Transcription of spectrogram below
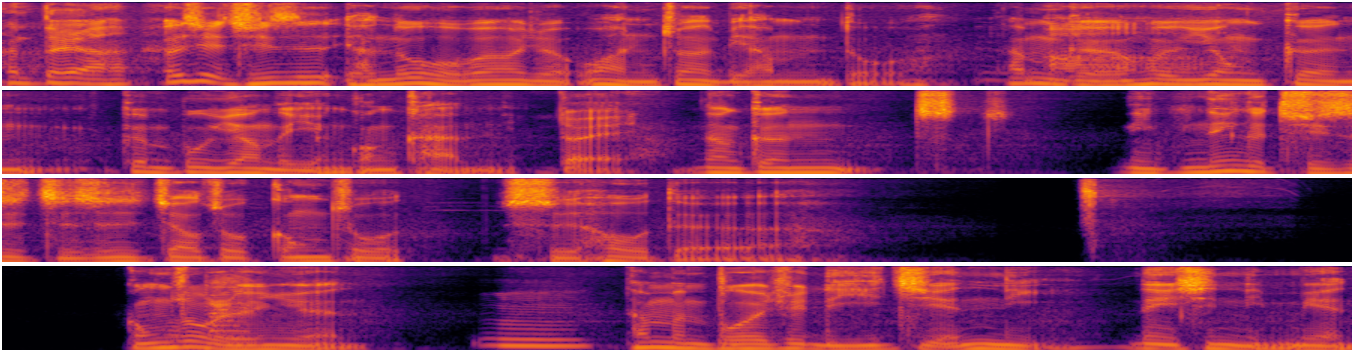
对啊，而且其实很多伙伴会觉得，哇，你赚的比他们多，他们可能会用更更不一样的眼光看你。对，那跟你那个其实只是叫做工作时候的工作人员，嗯，他们不会去理解你内心里面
